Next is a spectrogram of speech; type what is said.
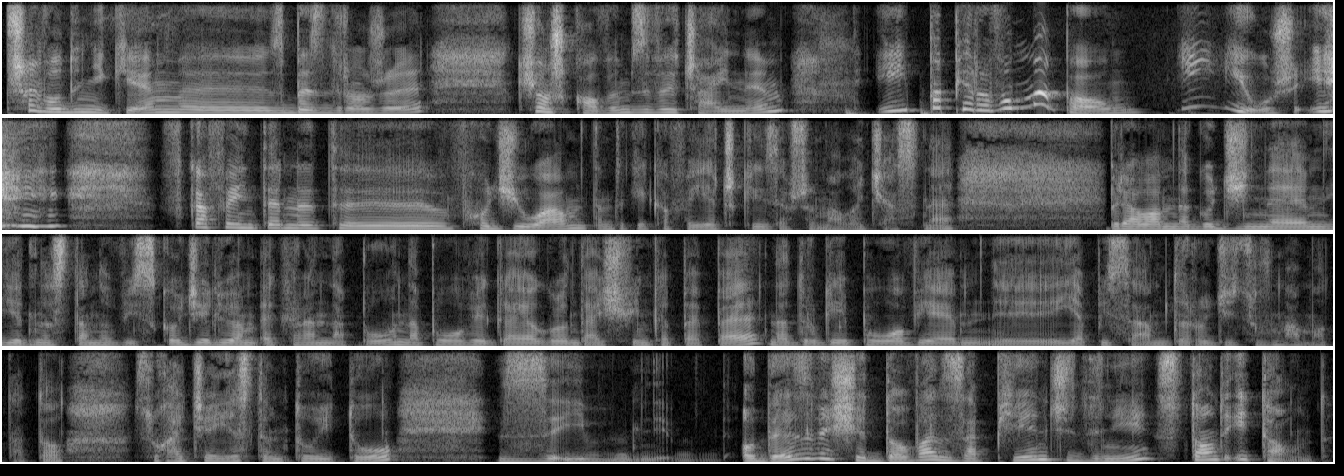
przewodnikiem y, z bezdroży, książkowym, zwyczajnym i papierową mapą. I już. I w kafe internet y, wchodziłam, tam takie kafejeczki, zawsze małe, ciasne. Brałam na godzinę jedno stanowisko, dzieliłam ekran na pół. Na połowie Gaja oglądała Świnkę Pepe, na drugiej połowie y, ja pisałam do rodziców, mamo, tato, słuchajcie, jestem tu i tu. Z, i, odezwę się do was za pięć dni stąd i tąd.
